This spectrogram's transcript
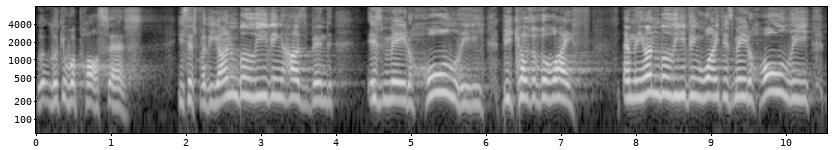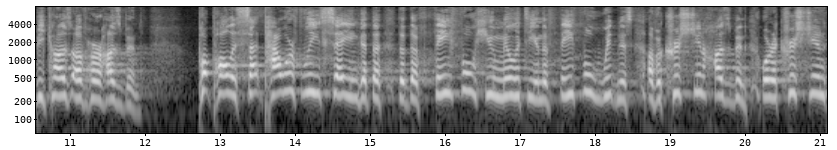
Look at what Paul says. He says, For the unbelieving husband is made holy because of the wife, and the unbelieving wife is made holy because of her husband. Paul is powerfully saying that the, the, the, faithful humility and the faithful witness of a Christian husband or a Christian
